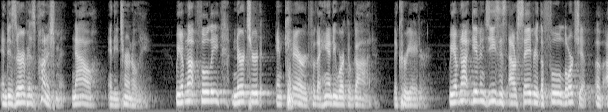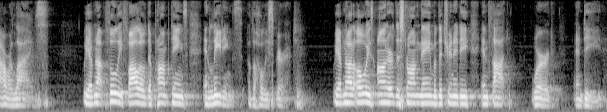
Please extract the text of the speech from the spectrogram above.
and deserve his punishment now and eternally. We have not fully nurtured and cared for the handiwork of God, the Creator. We have not given Jesus, our Savior, the full lordship of our lives. We have not fully followed the promptings and leadings of the Holy Spirit. We have not always honored the strong name of the Trinity in thought, word, and deed.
